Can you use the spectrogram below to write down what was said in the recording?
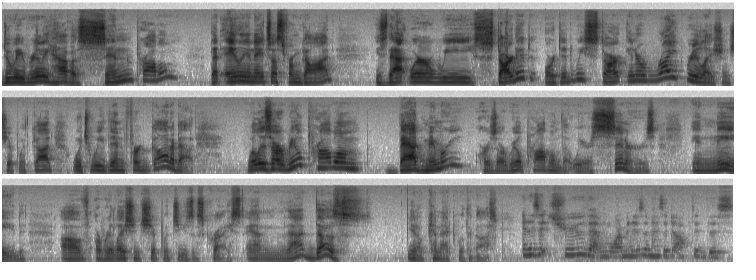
do we really have a sin problem that alienates us from God? Is that where we started, or did we start in a right relationship with God, which we then forgot about? Well, is our real problem bad memory, or is our real problem that we are sinners in need of a relationship with Jesus Christ? And that does, you know, connect with the gospel. And is it true that Mormonism has adopted this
